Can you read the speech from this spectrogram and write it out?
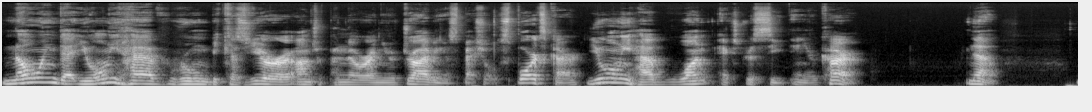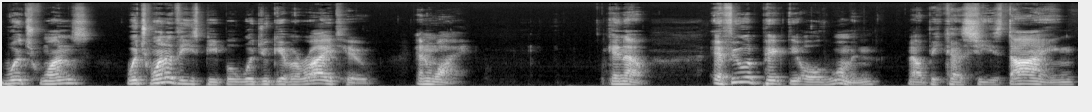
knowing that you only have room because you're an entrepreneur and you're driving a special sports car, you only have one extra seat in your car. Now, which ones which one of these people would you give a ride to and why? Okay, now if you would pick the old woman now because she's dying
